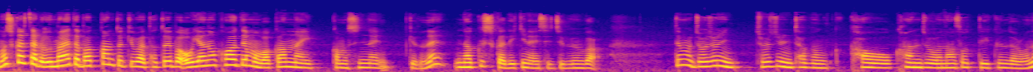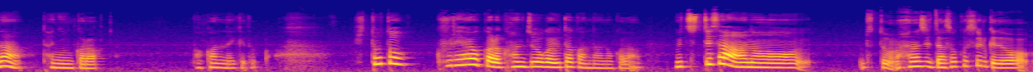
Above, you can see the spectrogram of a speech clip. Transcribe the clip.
もしかしたら生まれたばっかの時は、例えば親の顔でもわかんないかもしんないけどね。泣くしかできないし、自分は。でも徐々に、徐々に多分顔、感情をなぞっていくんだろうな。他人から。わかんないけど。人と触れ合うから感情が豊かになるのかな。うちってさ、あの、ちょっと話打足するけど、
